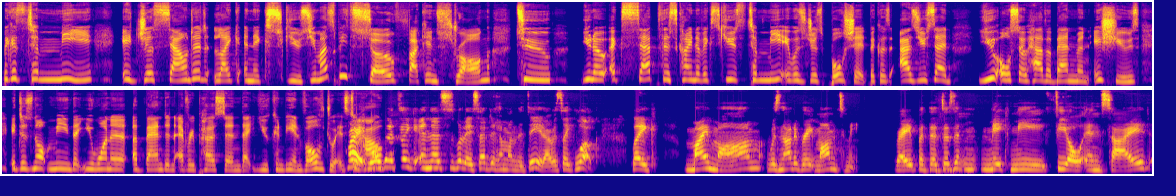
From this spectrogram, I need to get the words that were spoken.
Because to me, it just sounded like an excuse. You must be so fucking strong to you know, accept this kind of excuse. To me, it was just bullshit because as you said, you also have abandonment issues. It does not mean that you want to abandon every person that you can be involved with. Right. So how- well, that's like, and that's what I said to him on the date. I was like, look, like my mom was not a great mom to me. Right. But that mm-hmm. doesn't make me feel inside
